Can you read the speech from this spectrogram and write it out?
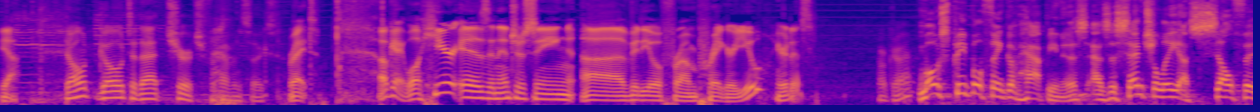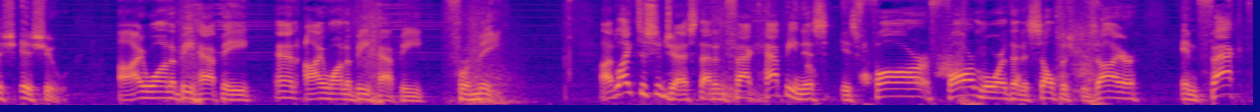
Yeah. Don't go to that church, for heaven's sakes. Right. Okay. Well, here is an interesting uh, video from PragerU. Here it is. Okay. Most people think of happiness as essentially a selfish issue. I want to be happy, and I want to be happy for me. I'd like to suggest that, in fact, happiness is far, far more than a selfish desire. In fact,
